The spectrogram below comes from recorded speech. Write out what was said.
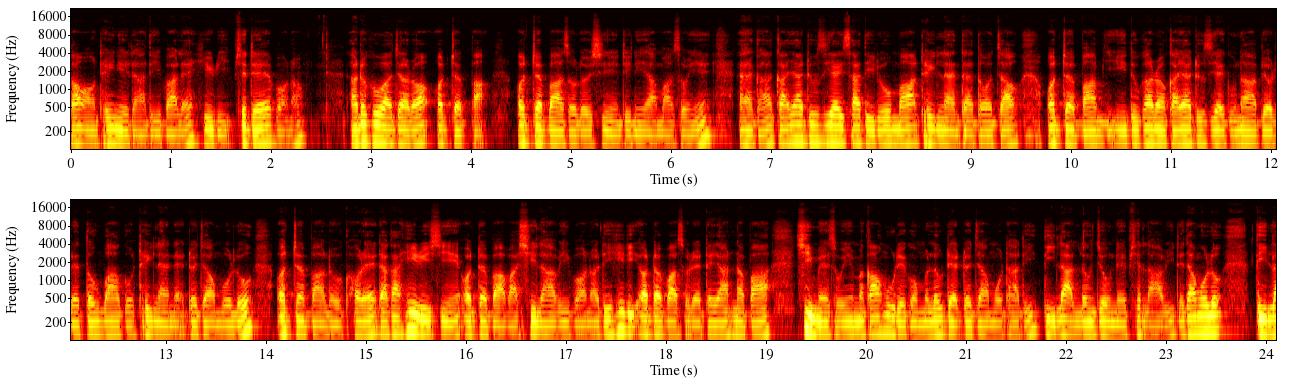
ကောင်းအောင်ထိန်းနေတာဒီပါလဲဟီရီဖြစ်တယ်ပေါ့နော်နောက်တစ်ခုကကြတော့ အော်တပါဆိုလို့ရှိရင်ဒီနေရာမှာဆိုရင်အဲကကာယဒုစရိုက်စသည်တို့မှထိတ်လန့်တတ်သောကြောင့်အော်တပါမြည်ဤသူကတော့ကာယဒုစရိုက်ကုနာပြောတဲ့၃ပါးကိုထိတ်လန့်တဲ့အတွက်ကြောင့်မို့လို့အော်တပါလို့ခေါ်တယ်ဒါကဟီရီရှိရင်အော်တပါပါရှိလာပြီပေါ့နော်ဒီဟီရီအော်တပါဆိုတဲ့တရားနှစ်ပါးရှိမယ်ဆိုရင်မကောင်းမှုတွေကိုမလုပ်တဲ့အတွက်ကြောင့်မို့ဒါဒီတီလလုံခြုံနေဖြစ်လာပြီဒါကြောင့်မို့လို့တီလ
